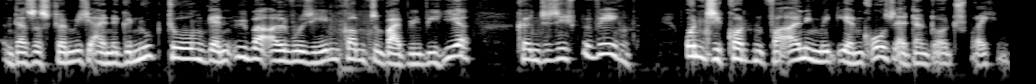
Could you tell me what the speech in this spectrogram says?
Und das ist für mich eine Genugtuung, denn überall, wo sie hinkommen, zum Beispiel wie hier, können sie sich bewegen. Und sie konnten vor allen Dingen mit ihren Großeltern Deutsch sprechen,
